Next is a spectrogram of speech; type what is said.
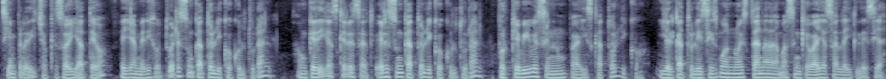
siempre he dicho que soy ateo, ella me dijo, tú eres un católico cultural. Aunque digas que eres, eres un católico cultural, porque vives en un país católico. Y el catolicismo no está nada más en que vayas a la iglesia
